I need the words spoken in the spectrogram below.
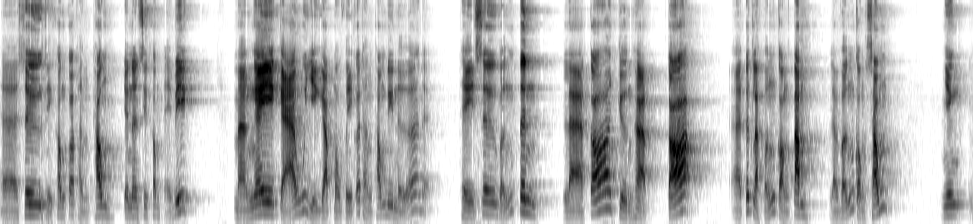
à, sư thì không có thần thông cho nên sư không thể biết. Mà ngay cả quý vị gặp một vị có thần thông đi nữa thì sư vẫn tin là có trường hợp có à, tức là vẫn còn tâm là vẫn còn sống. Nhưng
